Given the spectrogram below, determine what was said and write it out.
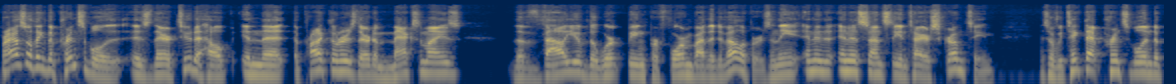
but I also think the principle is, is there too to help in that the product owner is there to maximize the value of the work being performed by the developers and the and in, in a sense the entire scrum team and so if we take that principle into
